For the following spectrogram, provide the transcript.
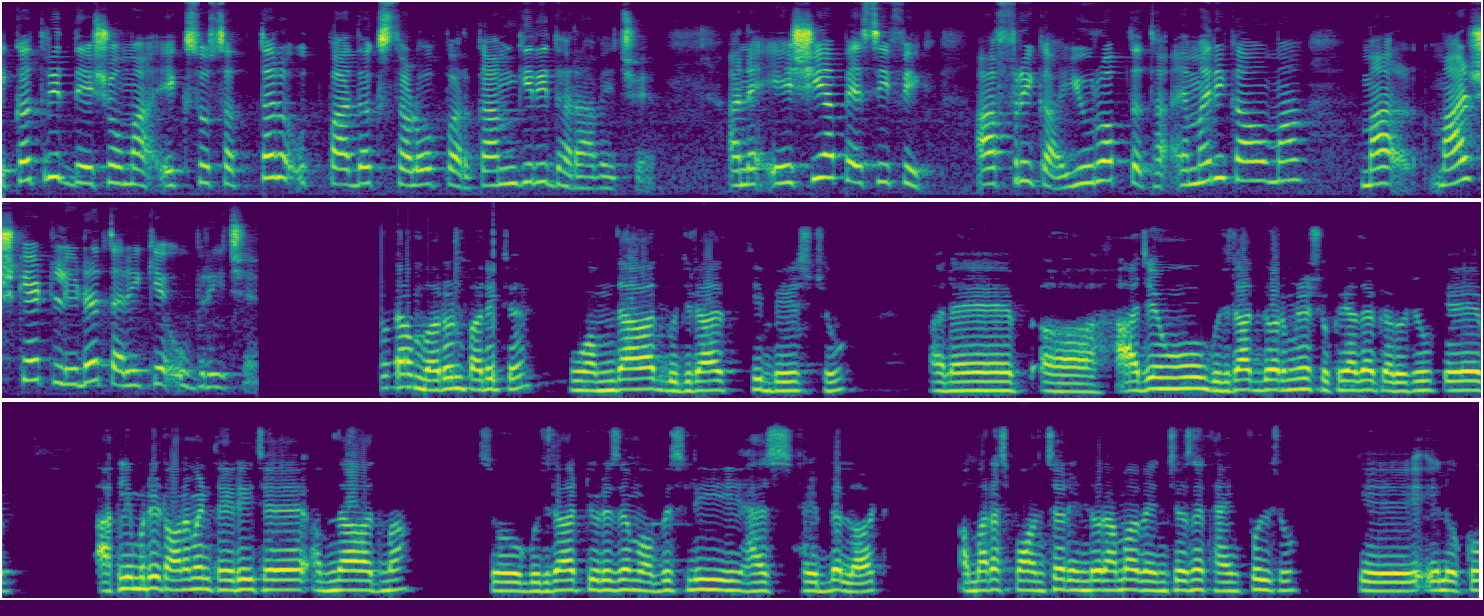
એકત્રિત દેશોમાં એકસો સત્તર ઉત્પાદક સ્થળો પર કામગીરી ધરાવે છે. અને એશિયા પેસિફિક, આફ્રિકા, યુરોપ તથા અમેરિકાઓમાં માર્શકેટ લીડર તરીકે ઉભરી છે. મારું નામ વરુણ પરીખ છે. હું અમદાવાદ, ગુજરાતથી બેસ્ટ છું. અને આજે હું ગુજરાત ગવર્મેન્ટને શુક્રિયા અદા કરું છું કે આટલી મોટી ટોર્નામેન્ટ થઈ રહી છે અમદાવાદમાં. So Gujarat tourism obviously has help the lot અમારા સ્પોન્સર ઇન્ડોરામા વેન્ચર્સને થેન્કફુલ છું કે એ લોકો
